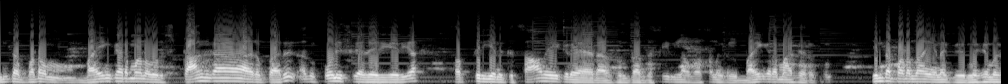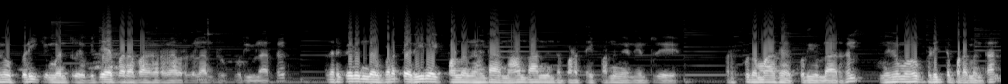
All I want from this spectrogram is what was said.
இந்த படம் பயங்கரமான ஒரு ஸ்ட்ராங்காக இருப்பார். அது போலீஸ் அதிகாரியா? சத்திரியனுக்கு சாவே கிடையாடா சொல்ற அந்த சீன்லாம் வசனங்கள் பயங்கரமாக இருக்கும். இந்த படம் தான் எனக்கு மிக மிக பிடிக்கும் என்று விஜய பிரபாகரன் அவர்கள் அன்று கூறியுள்ளார்கள். அதற்கு இந்த படத்தை ரீமேக் பண்ணலண்டா நான் தான் இந்த படத்தை பண்ணுவேன் என்று அற்புதமாக கூறியுள்ளார்கள். மிக மிக பிடித்த படம் என்றால்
